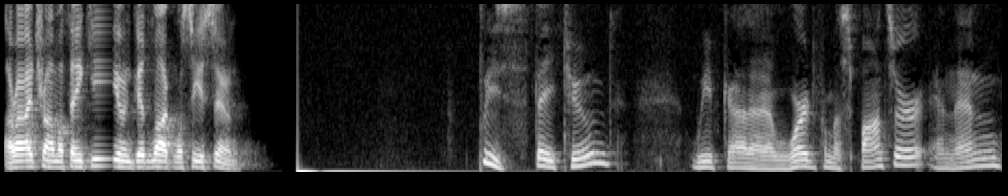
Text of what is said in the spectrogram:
All right, Tron. Thank you, and good luck. We'll see you soon. Please stay tuned. We've got a word from a sponsor, and then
